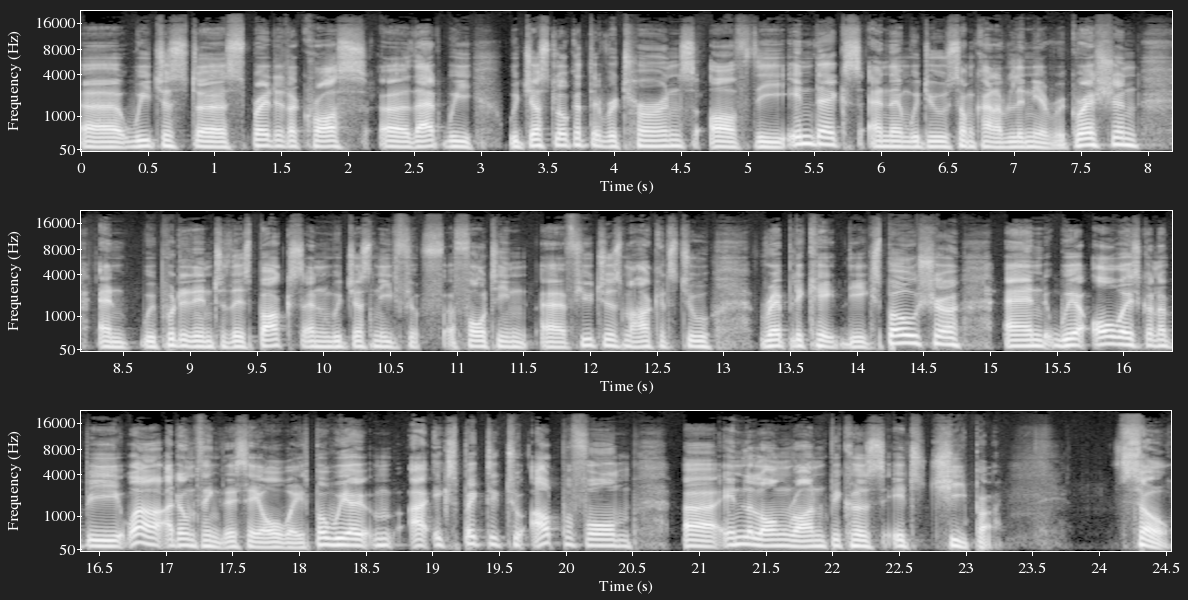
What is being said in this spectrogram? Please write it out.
Uh, we just uh, spread it across uh, that. We we just look at the returns of the index, and then we do some kind of linear regression, and we put it into this box, and we just need f- 14 uh, futures markets to replicate the exposure. And we're always going to be well. I don't think they say always, but we are, are expected to outperform uh, in the long run because it's cheaper. So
